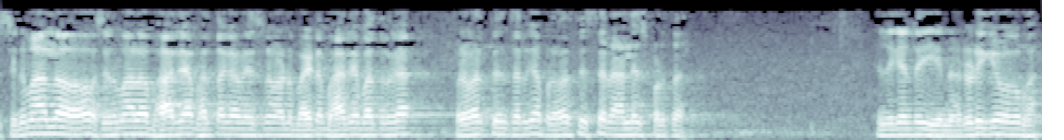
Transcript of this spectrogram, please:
సినిమాల్లో సినిమాలో భార్యాభర్తగా వేసిన వాళ్ళు బయట భార్యాభర్తలుగా ప్రవర్తించరుగా ప్రవర్తిస్తే రాళ్ళేసి పడతారు. ఎందుకంటే ఈ నటుడికి ఒక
